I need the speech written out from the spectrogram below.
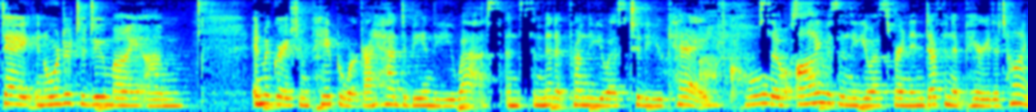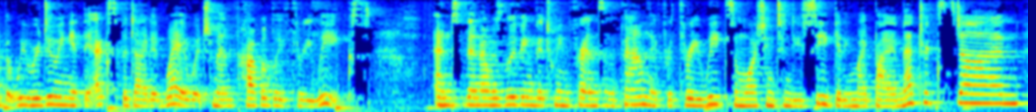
stay in order to do my um, immigration paperwork. I had to be in the U.S. and submit it from the U.S. to the U.K. Of course. So I was in the U.S. for an indefinite period of time, but we were doing it the expedited way, which meant probably three weeks. And then I was living between friends and family for three weeks in Washington, D.C., getting my biometrics done,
